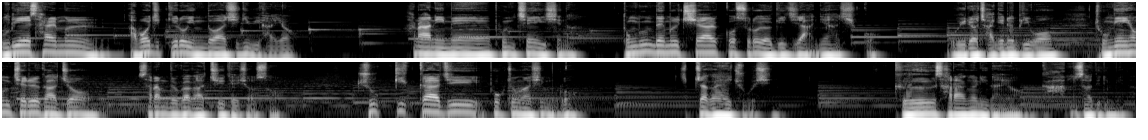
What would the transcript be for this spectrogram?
우리의 삶을 아버지께로 인도하시기 위하여 하나님의 본체이시나 동등됨을 취할 것으로 여기지 아니하시고 오히려 자기를 비워 종의 형체를 가져 사람들과 같이 되셔서 죽기까지 복종하심으로 십자가에 죽으신 그 사랑을 인하여 감사드립니다.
